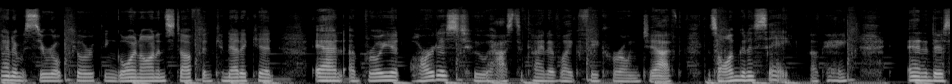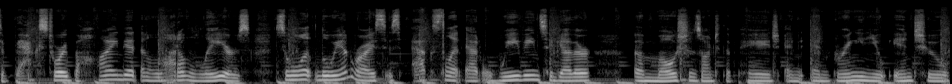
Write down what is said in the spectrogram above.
kind of serial killer thing going on and stuff in Connecticut, and a brilliant artist who has to kind of like fake her own death. That's all I'm going to say, okay? and there's a backstory behind it and a lot of layers. So Luanne Rice is excellent at weaving together emotions onto the page and, and bringing you into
